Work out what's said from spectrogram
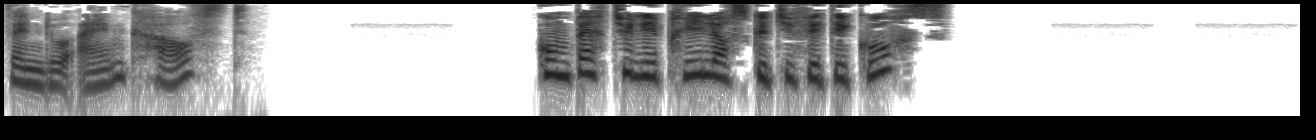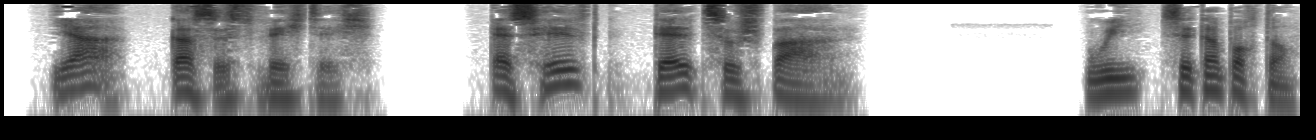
wenn du einkaufst? Compares-tu les prix lorsque tu fais tes courses? Ja, das ist wichtig. Es hilft, Geld zu sparen. Oui, c'est important.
